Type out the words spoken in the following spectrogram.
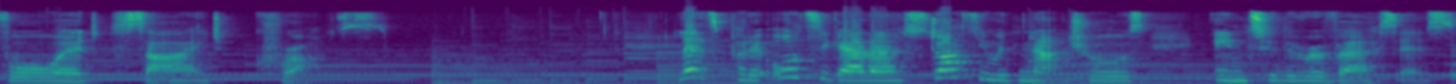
forward, side, cross. Let's put it all together, starting with naturals into the reverses.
